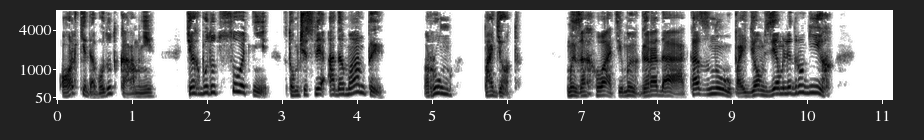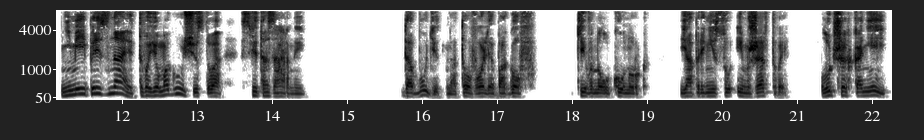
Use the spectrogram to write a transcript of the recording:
Орки добудут камни. Тех будут сотни, в том числе адаманты. Рум падет. Мы захватим их города, казну, пойдем в земли других. Немей признает твое могущество, Светозарный». «Да будет на то воля богов», — кивнул Кунурк. «Я принесу им жертвы, лучших коней,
